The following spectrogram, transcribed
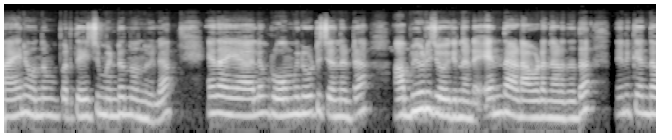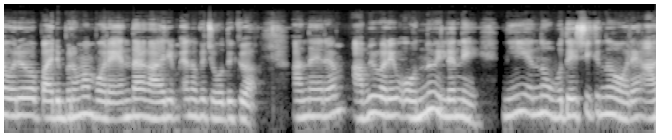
നയന ഒന്നും പ്രത്യേകിച്ച് മിണ്ടുന്നൊന്നുമില്ല. ഏതായാലും റൂമിലോട്ട് ചെന്നിട്ട് അബിയോട് ചോദിക്കുന്നുണ്ട് എന്താണ് അവിടെ നടന്നത്? നിനക്ക് എന്താ ഒരു പരിഭ്രമം പോലെ? എന്താ കാര്യം? എന്നൊക്കെ ചോദിക്കുക. അന്നേരം അബി പറയും ഒന്നുമില്ലെന്നേ. നീ എന്ന് ഉപദേശിക്കുന്നത് പോലെ ആ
